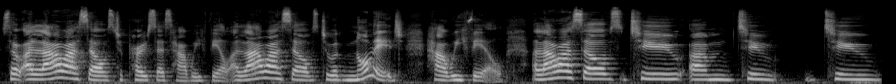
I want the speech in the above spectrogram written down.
So allow ourselves to process how we feel. Allow ourselves to acknowledge how we feel. Allow ourselves to um to to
